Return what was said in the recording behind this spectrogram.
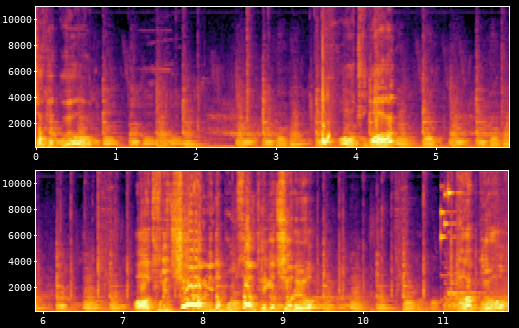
시작했고요. 어 초반. 어 둘이 치열합니다. 몸싸움 되게 치열해요. 박았고요.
